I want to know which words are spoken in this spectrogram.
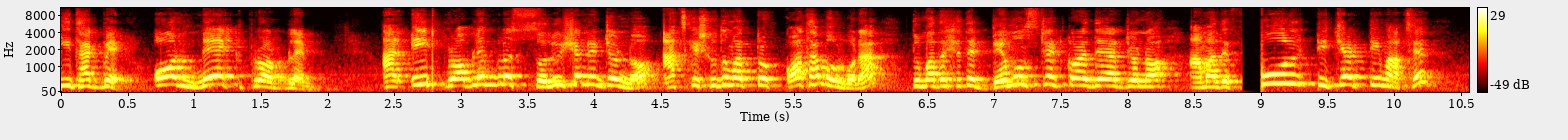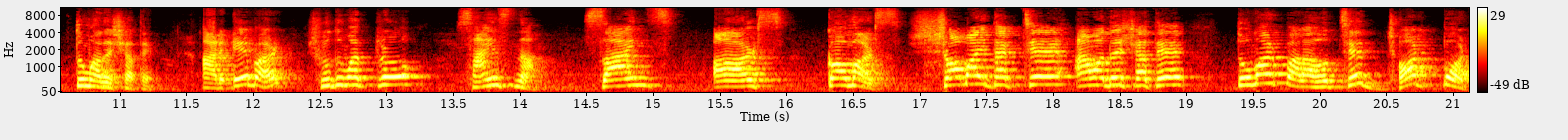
কি থাকবে? অনেক প্রবলেম আর এই প্রবলেমগুলো সলিউশনের জন্য আজকে শুধুমাত্র কথা বলব না, তোমাদের সাথে ডেমনস্ট্রেট করে দেওয়ার জন্য আমাদের ফুল টিচার টিম আছে তোমাদের সাথে। আর এবার শুধুমাত্র সায়েন্স না সায়েন্স আর্টস কমার্স সবাই থাকছে আমাদের সাথে। তোমার পালা হচ্ছে ঝটপট।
